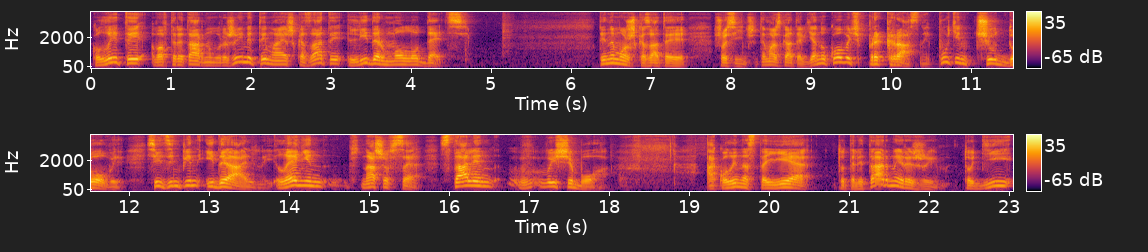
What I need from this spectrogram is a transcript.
Коли ти в авторитарному режимі, ти маєш казати лідер молодець. Ти не можеш казати щось інше. Ти можеш сказати, Янукович прекрасний, Путін чудовий, Сі Цзіньпін ідеальний, Ленін наше все, Сталін вище Бога. А коли настає тоталітарний режим, тоді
